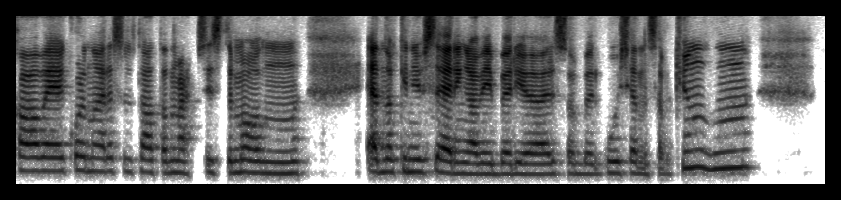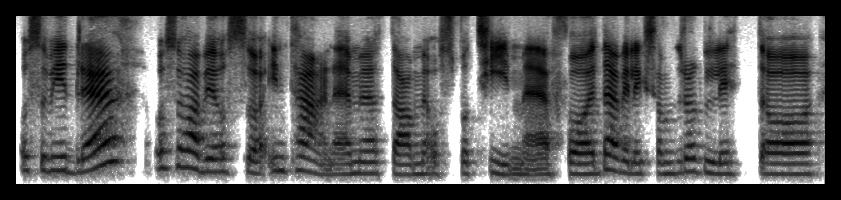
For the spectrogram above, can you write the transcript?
hva vi, hvordan har resultatene vært siste måneden, er det noen justeringer vi bør gjøre som bør godkjennes av kunden, osv. Og så har vi også interne møter med oss på teamet for der vi liksom drodler litt og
